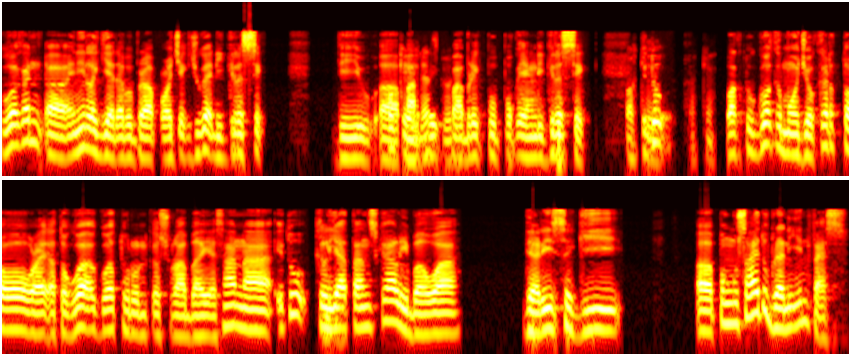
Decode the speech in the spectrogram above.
gua kan eh, ini lagi ada beberapa project juga di Gresik di Oke, that's pabrik pabrik pupuk yang di Gresik. Oke, Itu oke. waktu gua ke Mojokerto, right, atau gua gua turun ke Surabaya sana, itu kelihatan sekali bahwa dari segi eh, pengusaha itu berani invest.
